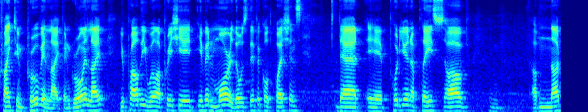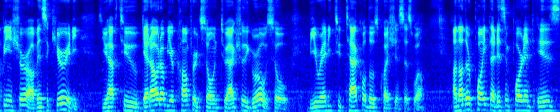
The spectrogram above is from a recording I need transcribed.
trying to improve in life and grow in life, you probably will appreciate even more those difficult questions that uh, put you in a place of of not being sure of insecurity. You have to get out of your comfort zone to actually grow. So be ready to tackle those questions as well. Another point that is important is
